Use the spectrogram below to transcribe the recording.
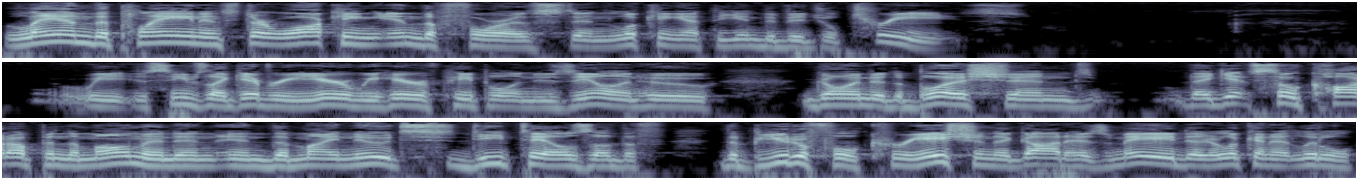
land the plane and start walking in the forest and looking at the individual trees. We it seems like every year we hear of people in New Zealand who go into the bush and they get so caught up in the moment and, and the minute details of the the beautiful creation that God has made. They're looking at little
